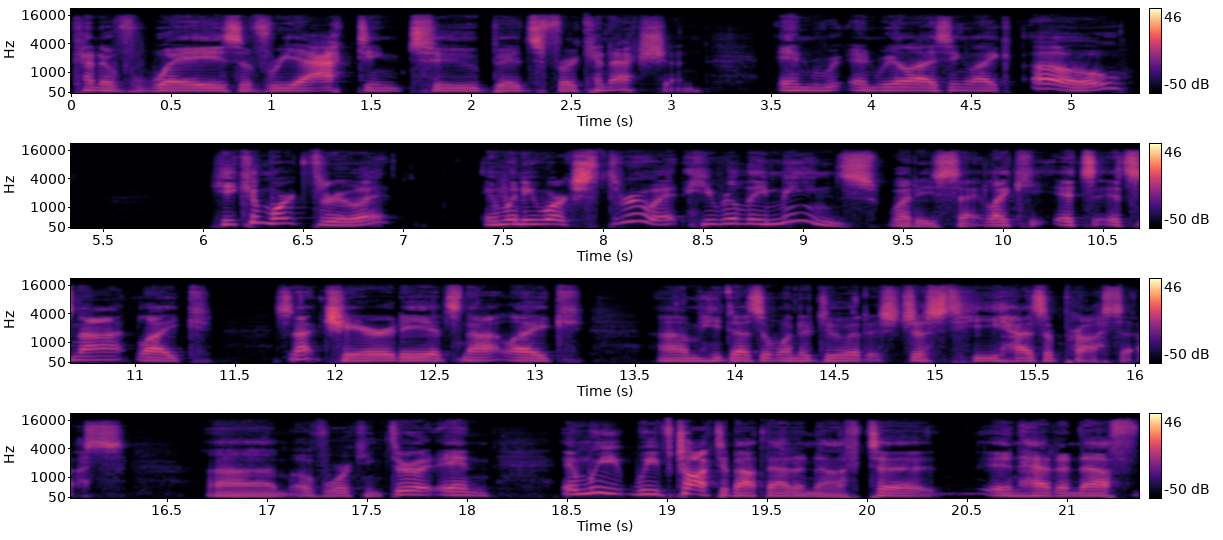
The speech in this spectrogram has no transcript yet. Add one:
kind of ways of reacting to bids for connection, and and realizing like, oh, he can work through it, and when he works through it, he really means what he's saying. Like it's it's not like it's not charity. It's not like um, he doesn't want to do it. It's just he has a process um, of working through it, and and we we've talked about that enough to and had enough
